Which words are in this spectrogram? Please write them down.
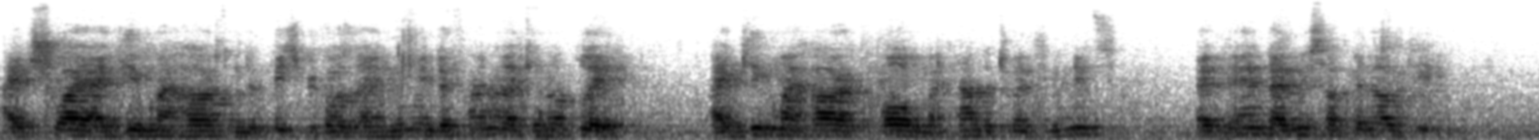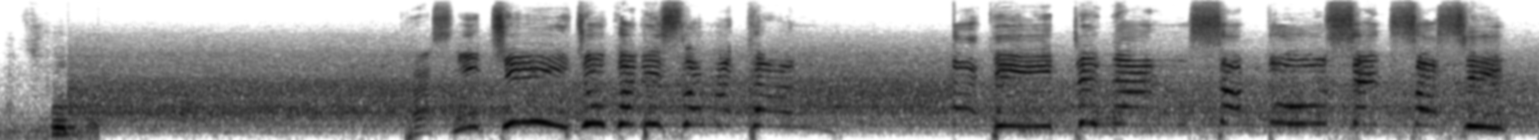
I try. I give my heart on the pitch because I knew in the final I cannot play. I give my heart all my 120 minutes. At the end, I miss a penalty. It's football. Krasniqi juga diselamatkan lagi dengan satu sensasi.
